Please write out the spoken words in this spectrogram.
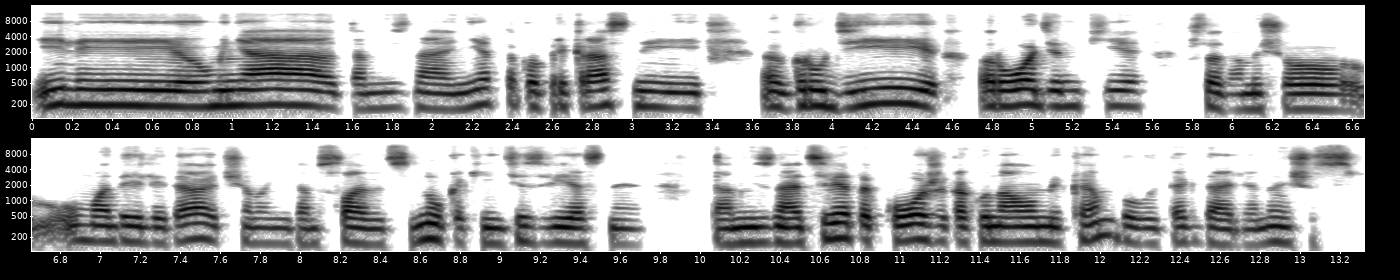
Или у меня, там, не знаю, нет такой прекрасной э, груди, родинки, что там еще у моделей, да, чем они там славятся, ну, какие-нибудь известные, там, не знаю, цвета кожи, как у Наоми Кэмпбелл и так далее. Ну, я сейчас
